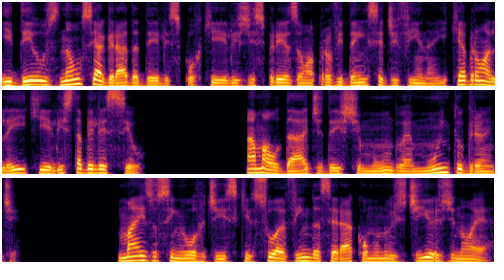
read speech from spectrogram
E Deus não se agrada deles porque eles desprezam a providência divina e quebram a lei que ele estabeleceu. A maldade deste mundo é muito grande. Mas o Senhor diz que sua vinda será como nos dias de Noé.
